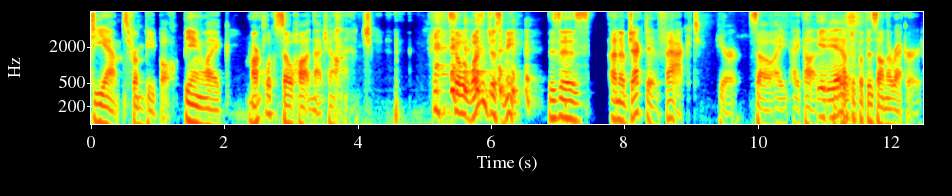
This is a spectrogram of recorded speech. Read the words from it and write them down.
DMs from people being like, Mark looks so hot in that challenge. so it wasn't just me. This is an objective fact here. So I, I thought It we have to put this on the record.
